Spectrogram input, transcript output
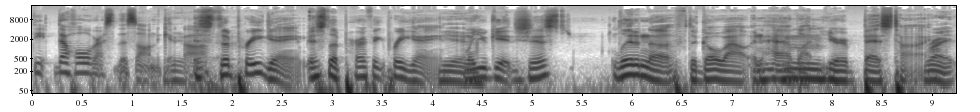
the the whole rest of the song to kick Yeah. It's off. the pregame. It's the perfect pregame. Yeah. When you get just lit enough to go out and have Mhm. like your best time. right.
